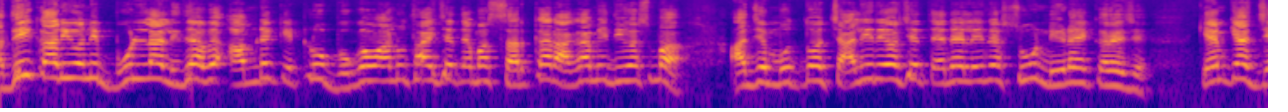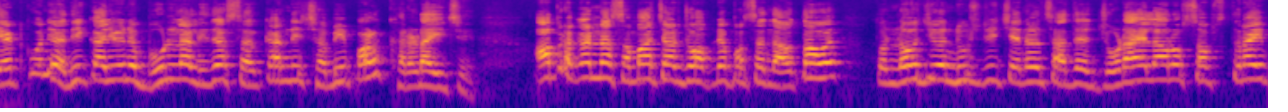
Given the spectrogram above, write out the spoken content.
અધિકારીઓની ભૂલના લીધે હવે આમને કેટલું ભોગવવાનું થાય છે તેમાં સરકાર આગામી દિવસમાં આ જે મુદ્દો ચાલી રહ્યો છે તેને લઈને શું નિર્ણય કરે છે? કેમ કે આ જેટકોની અધિકારીઓને ભૂલના લીધે સરકારની છબી પણ ખરડાઈ છે. આ પ્રકારના સમાચાર જો આપને પસંદ આવતા હોય, તો નવજીવન ન્યૂઝની ચેનલ સાથે જોડાયેલા રહો સબસ્ક્રાઇબ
